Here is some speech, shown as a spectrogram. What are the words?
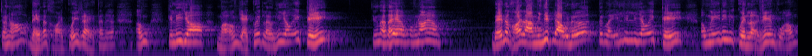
Cho nó để nó khỏi quấy rầy ta nữa. Ông, Cái lý do mà ông giải quyết là lý do ích kỷ. Chúng ta thấy không? Ông nói không? Để nó khỏi làm mình nhức đầu nữa, Tức là lý do ích kỷ. Ông nghĩ đến cái quyền lợi riêng của ông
